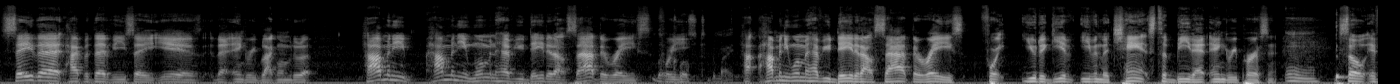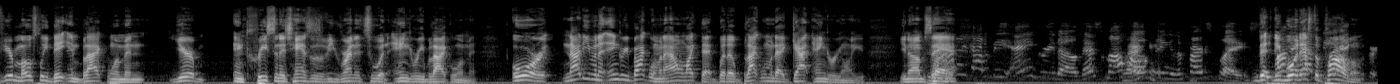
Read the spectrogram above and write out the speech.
Say that hypothetically, you say, "Yeah, that angry black woman do that." How many how many women have you dated outside the race for you? to the mic. How, how many women have you dated outside the race for you to give even the chance to be that angry person? Mm. So if you're mostly dating black women, you're increasing the chances of you running into an angry black woman, or not even an angry black woman. I don't like that, but a black woman that got angry on you. You know what I'm saying? Why gotta be angry though? That's my whole Right. thing in the first place. That, well, they that's the problem. angry?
